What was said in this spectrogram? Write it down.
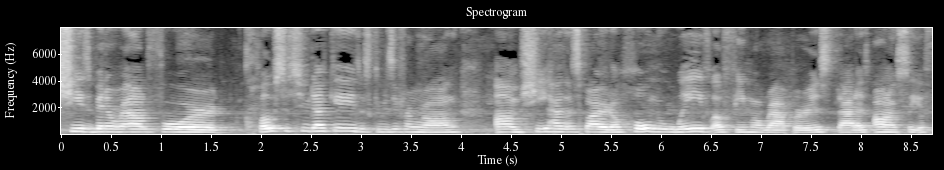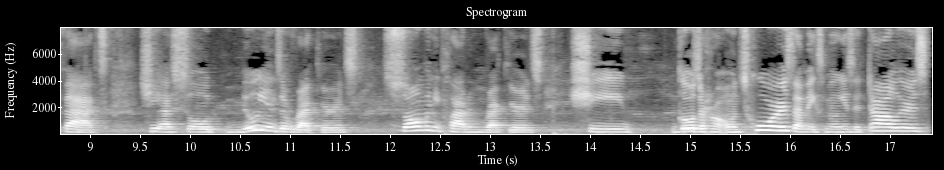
she's been around for close to two decades, excuse me if I'm wrong. Um, she has inspired a whole new wave of female rappers. That is honestly a fact. She has sold millions of records so many platinum records. She goes on her own tours that makes millions of dollars.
